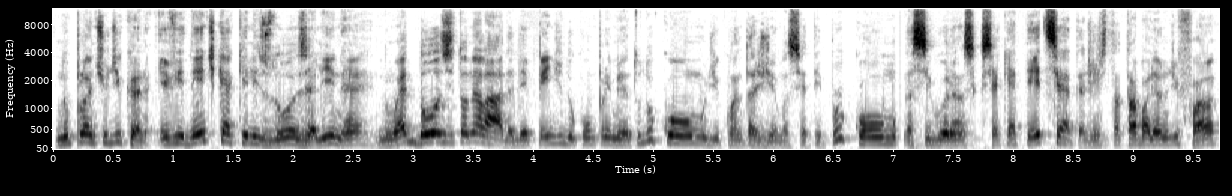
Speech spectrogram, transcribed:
no plantio de cana. Evidente que aqueles 12 ali, né, não é 12 toneladas, depende do comprimento do colmo, de quantas gemas você tem por colmo, da segurança que você quer ter, etc. A gente está trabalhando de forma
